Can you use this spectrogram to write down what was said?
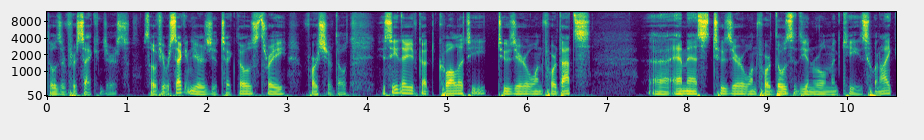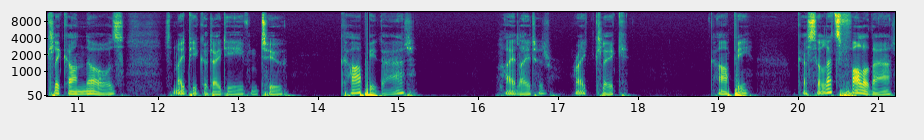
Those are for second years. So if you were second years, you take those three, first year of those. You see there you've got quality 2014. That's uh, MS 2014. Those are the enrollment keys. When I click on those, so it might be a good idea even to copy that highlight it, right click, copy. Okay, so let's follow that.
